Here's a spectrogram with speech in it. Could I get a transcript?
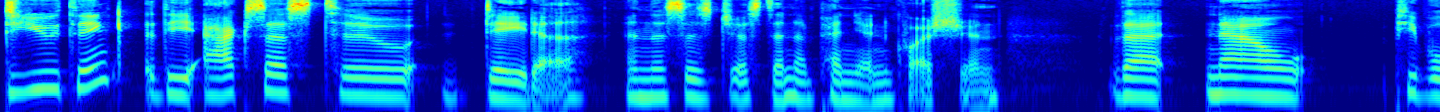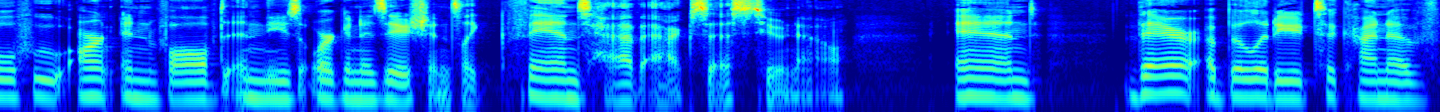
do you think the access to data and this is just an opinion question that now people who aren't involved in these organizations like fans have access to now and their ability to kind of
